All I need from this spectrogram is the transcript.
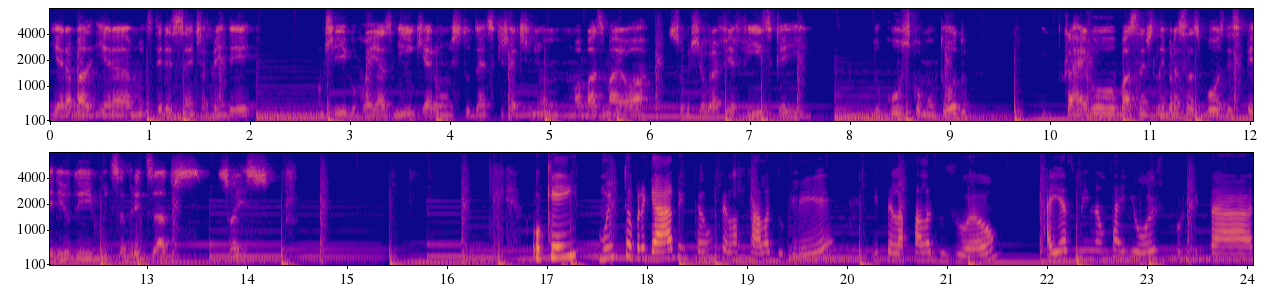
e era, e era muito interessante aprender contigo, com a Yasmin, que eram estudantes que já tinham uma base maior sobre geografia física e do curso como um todo. Carrego bastante lembranças boas desse período e muitos aprendizados. Só isso. Ok, muito obrigada então pela fala do Glê e pela fala do João. A Yasmin não está aí hoje porque está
